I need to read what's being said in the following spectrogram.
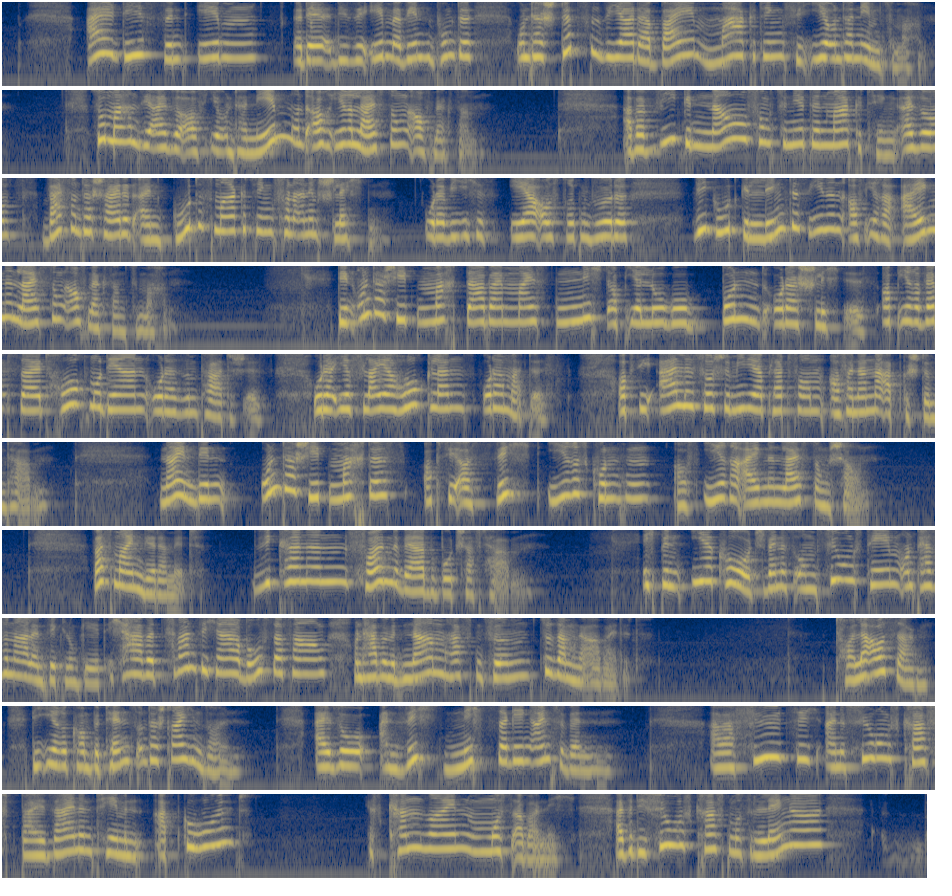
All dies sind eben, äh, der, diese eben erwähnten Punkte unterstützen Sie ja dabei, Marketing für Ihr Unternehmen zu machen. So machen Sie also auf Ihr Unternehmen und auch Ihre Leistungen aufmerksam. Aber wie genau funktioniert denn Marketing? Also, was unterscheidet ein gutes Marketing von einem schlechten? Oder wie ich es eher ausdrücken würde, wie gut gelingt es Ihnen, auf Ihre eigenen Leistungen aufmerksam zu machen? Den Unterschied macht dabei meist nicht, ob Ihr Logo bunt oder schlicht ist, ob Ihre Website hochmodern oder sympathisch ist, oder Ihr Flyer hochglanz oder matt ist ob sie alle Social-Media-Plattformen aufeinander abgestimmt haben. Nein, den Unterschied macht es, ob sie aus Sicht ihres Kunden auf ihre eigenen Leistungen schauen. Was meinen wir damit? Sie können folgende Werbebotschaft haben. Ich bin Ihr Coach, wenn es um Führungsthemen und Personalentwicklung geht. Ich habe 20 Jahre Berufserfahrung und habe mit namenhaften Firmen zusammengearbeitet. Tolle Aussagen, die ihre Kompetenz unterstreichen sollen. Also an sich nichts dagegen einzuwenden. Aber fühlt sich eine Führungskraft bei seinen Themen abgeholt? Es kann sein, muss aber nicht. Also die Führungskraft muss länger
